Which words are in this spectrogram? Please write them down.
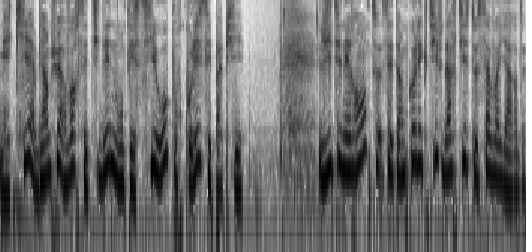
Mais qui a bien pu avoir cette idée de monter si haut pour coller ces papiers? L'itinérante, c'est un collectif d'artistes savoyardes.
